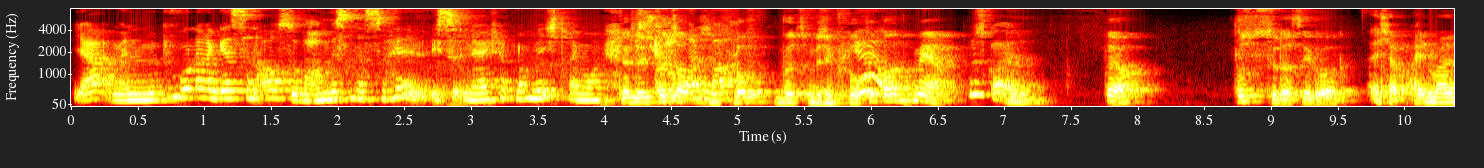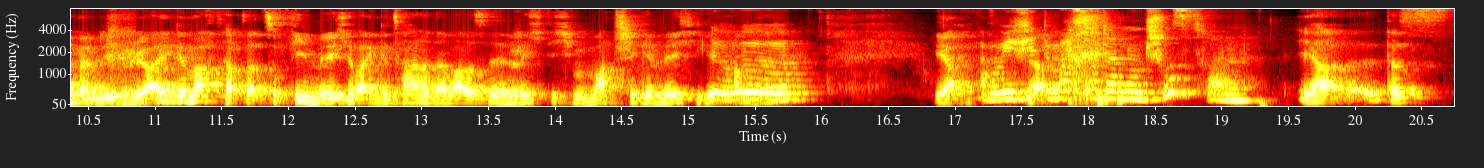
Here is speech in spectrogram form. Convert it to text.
ja, meine Mitbewohnerin gestern auch so. Warum ist denn das so hell? Ich so, ja, ich habe noch Milch dran gemacht. Dadurch wird es auch ein bisschen, machen. fluff, wird's ein bisschen fluffiger Ja. und mehr. Das ist geil. Ja. Wusstest du das, Eduard? Ich habe einmal in meinem Leben Rührei gemacht, habe da zu viel Milch reingetan und dann war das eine richtig matschige, milchige Äh, Pampe. Ja. aber wie viel, Ja. du machst doch da nur einen Schuss dran. Ja, das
